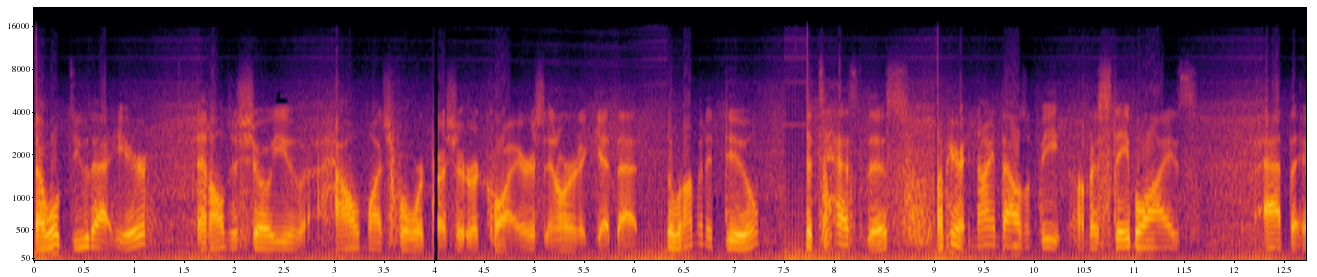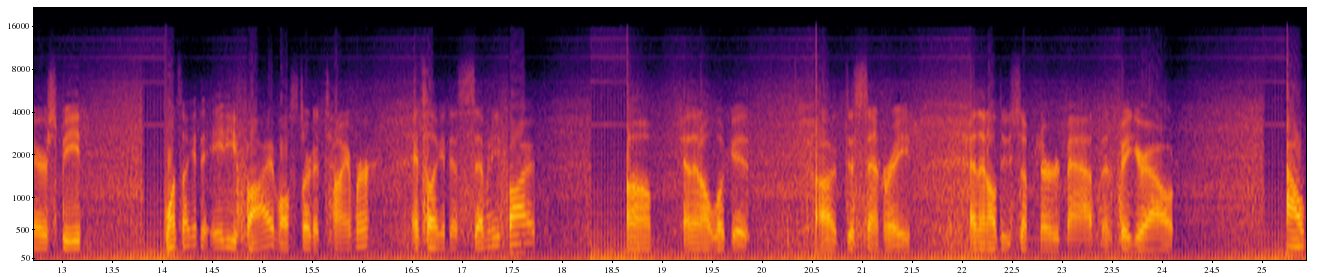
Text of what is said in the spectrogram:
Now we'll do that here and I'll just show you how much forward pressure it requires in order to get that. So what I'm going to do to test this, I'm here at 9,000 feet. I'm going to stabilize at the airspeed. Once I get to 85, I'll start a timer until I get to 75. Um, and then I'll look at uh, descent rate and then I'll do some nerd math and figure out how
